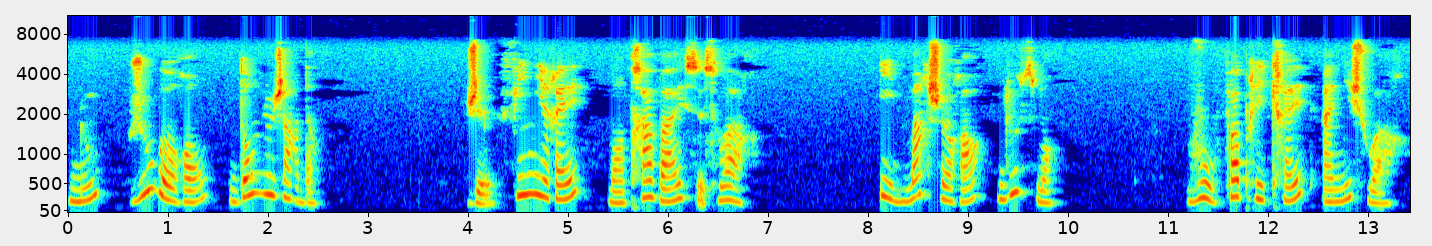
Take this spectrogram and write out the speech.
Nous jouerons dans le jardin. Je finirai mon travail ce soir. Il marchera doucement. Vous fabriquerez un nichoir.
